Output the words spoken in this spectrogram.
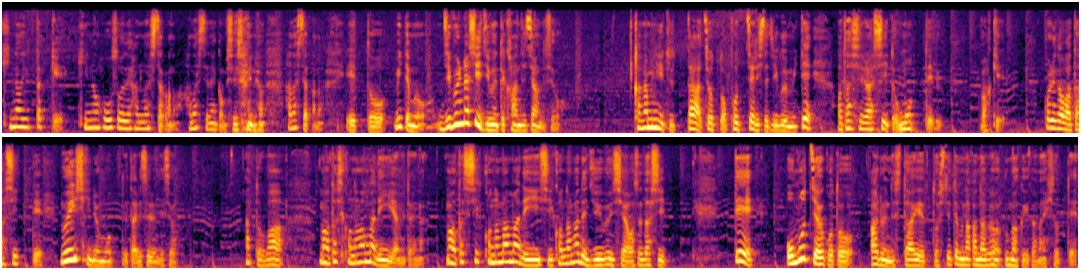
昨日言ったっけ？昨日放送で話したかな？話してないかもしれないな。話したかな？えっと見ても自分らしい自分って感じちゃうんですよ。鏡に映ったちょっとぽっちゃりした自分見て私らしいと思ってるわけ。これが私って無意識に思ってたりするんですよ。あとはまあ、私このままでいいやみたいな、まあ、私このままでいいしこのままで十分幸せだしって思っちゃうことあるんです。ダイエットしててもなかなかうまくいかない人って。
